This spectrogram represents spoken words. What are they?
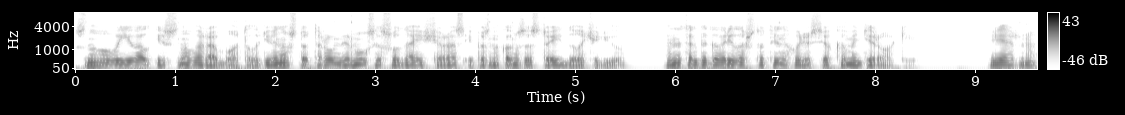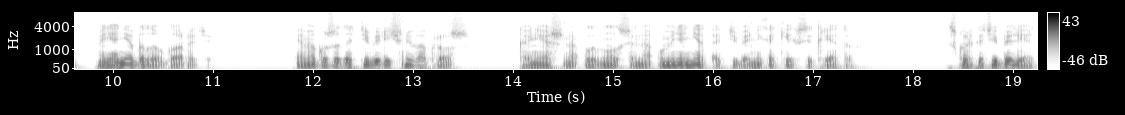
снова воевал и снова работал. В девяносто втором вернулся сюда еще раз и познакомился с твоей дочерью. Она тогда говорила, что ты находишься в командировке». «Верно. Меня не было в городе. Я могу задать тебе личный вопрос?» «Конечно», — улыбнулся она, — «у меня нет от тебя никаких секретов». Сколько тебе лет?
